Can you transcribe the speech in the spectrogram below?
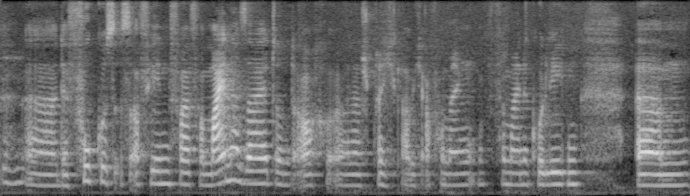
Mhm. Äh, der Fokus ist auf jeden Fall von meiner Seite und auch, äh, da spreche ich glaube ich auch für, mein, für meine Kollegen, ähm,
